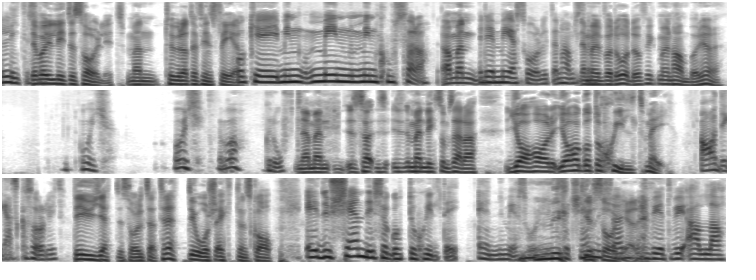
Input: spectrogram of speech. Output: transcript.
Lite Det var ju lite sorgligt, men tur att det finns fler. Okej, min, min, min kossa då? Ja, men, Är det mer sorgligt än hamster? nej men vadå, då fick man ju en hamburgare. Oj. Oj, det var grovt. Nej men, så, men liksom såhär, jag har, jag har gått och skilt mig. Ja, det är ganska sorgligt. Det är ju jättesorgligt, såhär, 30 års äktenskap. Är du kändis och gått och skilt dig, ännu mer sorgligt. För Mycket kändisar sorgligare. vet vi alla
